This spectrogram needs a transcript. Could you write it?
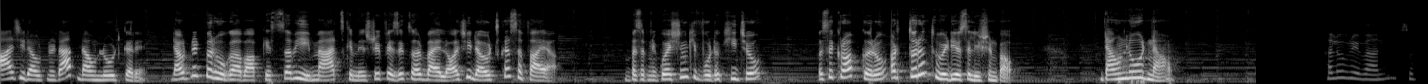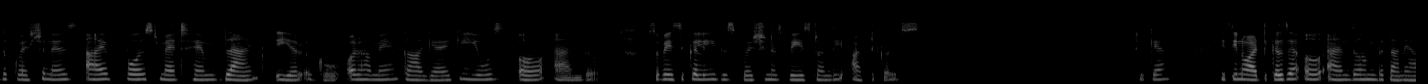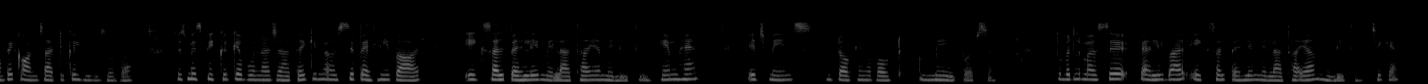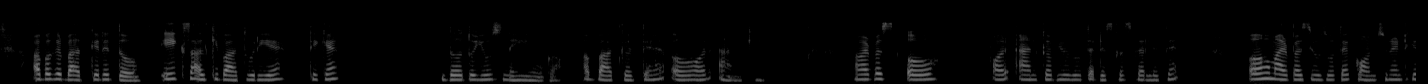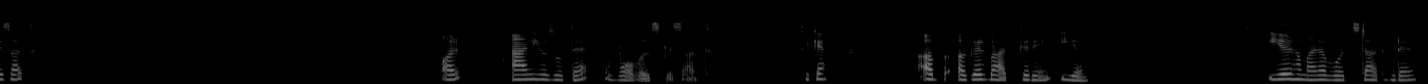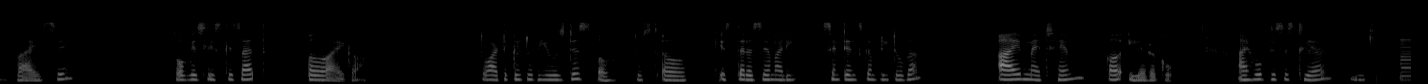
आज ही Doubtnut app download करें। डाउटनेट पर होगा अब आपके सभी मैथ्स, केमिस्ट्री, फिजिक्स और बायोलॉजी डाउट्स का सफाया। बस अपने क्वेश्चन की फ़ोटो खींचो, उसे क्रॉप करो और तुरंत वीडियो सोल्यूशन पाओ। Download now. Hello everyone so the question is I first met him blank year ago और हमें कहा गया है कि use a and the so basically this question is based on the articles ठीक है? ये तीनों आर्टिकल्स हैं एंड द हमें बताने यहाँ पे कौन सा आर्टिकल यूज़ होगा। तो इसमें स्पीकर क्या बोलना चाहता है कि मैं उससे पहली बार एक साल पहले मिला था या मिली थी। हिम है it means talking about male person तो मतलब मैं उससे पहली बार एक साल पहले मिला था या मिली थी, ठीक है? अब अगर बात करें द एक साल की बात हो रही है, ठीक है? द तो यूज़ नहीं होगा। अब बात करते हैं अ और एन की। हमारे पास अ और एन कब यूज़ होता है डिस्कस कर लेते हैं। अ, हमारे पास यूज़ होता है कॉन्सोनेंट के साथ। और एन यूज़ होता है वॉवल्स के साथ। ठीक है? अब अगर बात करें ईयर ईयर हमारा वर्ड स्टार्ट हो रहा है वाई से तो ऑब्वियसली इसके साथ अ आएगा। तो article to be use is a. तो इस तरह से हमारी सेंटेंस कंप्लीट होगा। I met him a year ago I hope this is clear thank you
